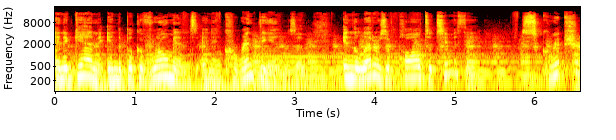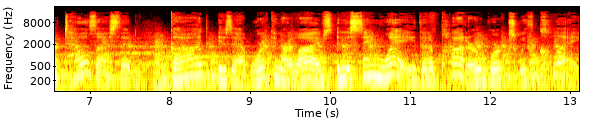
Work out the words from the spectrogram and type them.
and again in the book of Romans and in Corinthians and in the letters of Paul to Timothy, Scripture tells us that God is at work in our lives in the same way that a potter works with clay.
